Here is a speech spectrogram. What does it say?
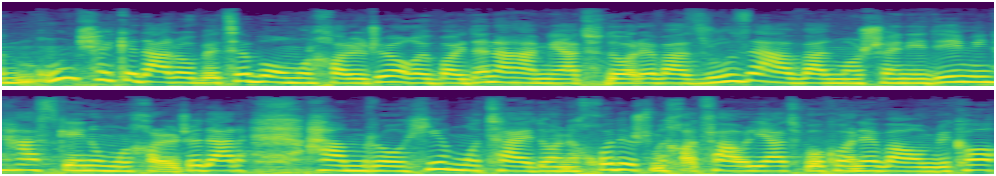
اون چه که در رابطه با امور خارجه آقای بایدن اهمیت داره و از روز اول ما شنیدیم این هست که این امور خارجه در همراهی متحدان خودش می‌خواد فعالیت بکنه و آمریکا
